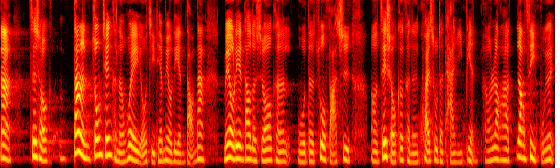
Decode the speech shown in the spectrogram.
那这首当然中间可能会有几天没有练到，那没有练到的时候，可能我的做法是。呃，这首歌可能快速的弹一遍，然后让他让自己不愿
